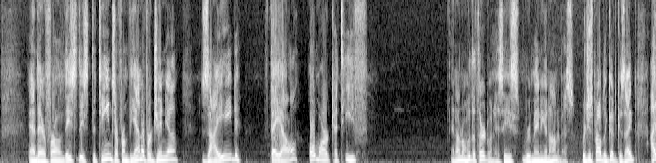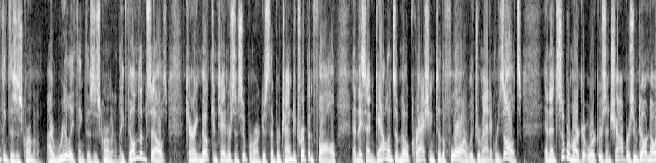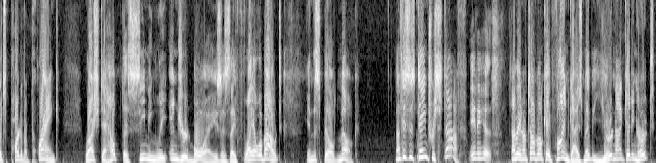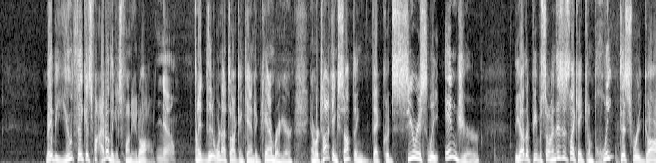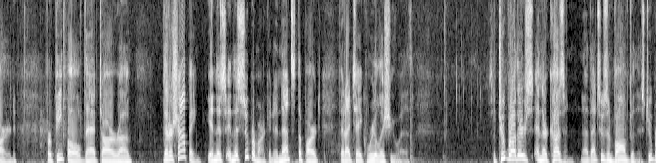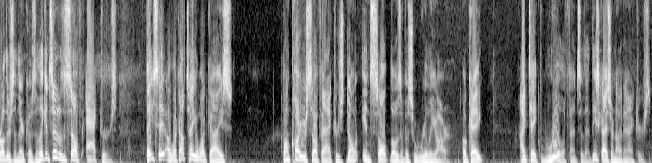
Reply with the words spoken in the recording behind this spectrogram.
and they're from, these, these, the teens are from Vienna, Virginia, Zaid, Fayal, Omar Khatib. And I don't know who the third one is. He's remaining anonymous, which is probably good because I, I think this is criminal. I really think this is criminal. They film themselves carrying milk containers in supermarkets that pretend to trip and fall, and they send gallons of milk crashing to the floor with dramatic results. And then supermarket workers and shoppers who don't know it's part of a prank rush to help the seemingly injured boys as they flail about in the spilled milk. Now, this is dangerous stuff. It is. I mean, I'm talking about, okay, fine, guys. Maybe you're not getting hurt. Maybe you think it's fun. I don't think it's funny at all. No. I- We're not talking candid camera here. And we're talking something that could seriously injure the other people. So, I mean, this is like a complete disregard for people that are. Uh, that are shopping in this, in this supermarket. And that's the part that I take real issue with. So, two brothers and their cousin. Now, that's who's involved with this. Two brothers and their cousin. They consider themselves actors. They say, oh, look, I'll tell you what, guys. Don't call yourself actors. Don't insult those of us who really are. Okay? I take real offense to that. These guys are not actors.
